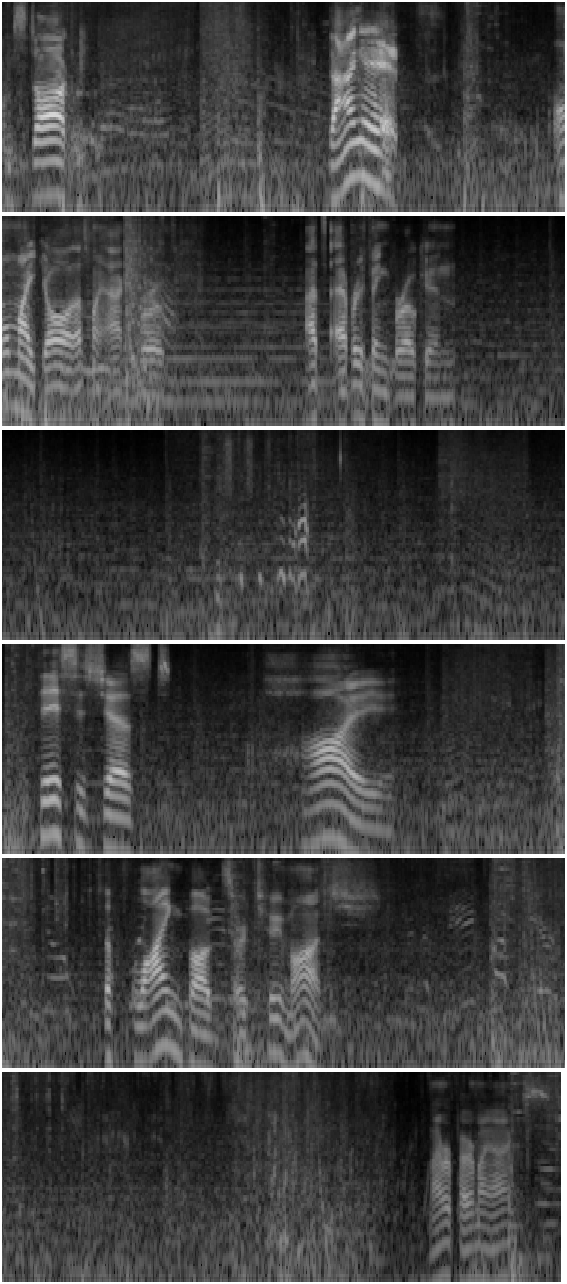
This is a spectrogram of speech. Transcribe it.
I'm stuck. Dang it! Oh my god, that's my axe broke. That's everything broken. This is just... Hi. No, The flying bugs are too much. Can I repair my axe?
